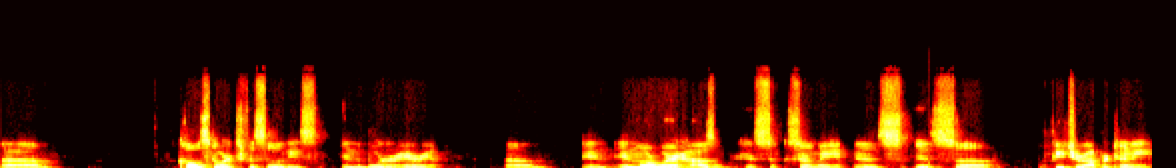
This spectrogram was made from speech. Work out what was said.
um, cold storage facilities in the border area. Um, and, and more warehousing is certainly is is uh, a future opportunity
